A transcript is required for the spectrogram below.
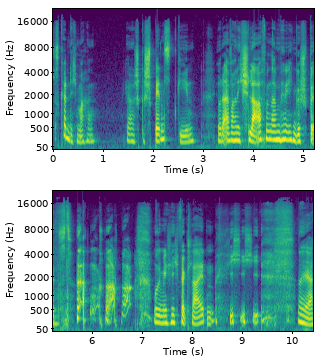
das könnte ich machen. Ja, Gespenst gehen. Oder einfach nicht schlafen, dann bin ich ein Gespenst. Muss ich mich nicht verkleiden. naja.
